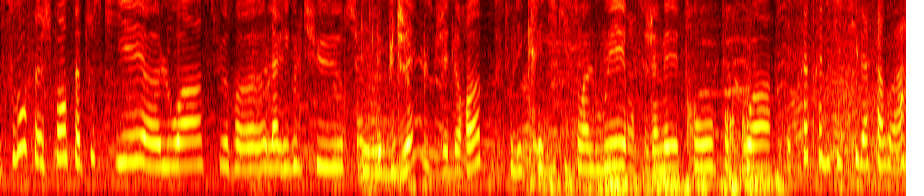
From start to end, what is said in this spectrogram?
Souvent je pense à tout ce qui est euh, loi sur euh, l'agriculture, sur le budget, le budget de l'Europe, tous les crédits qui sont alloués, on ne sait jamais trop pourquoi. C'est très très difficile à savoir.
